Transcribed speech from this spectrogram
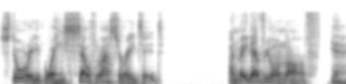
story where he self-lacerated and made everyone laugh. Yeah.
